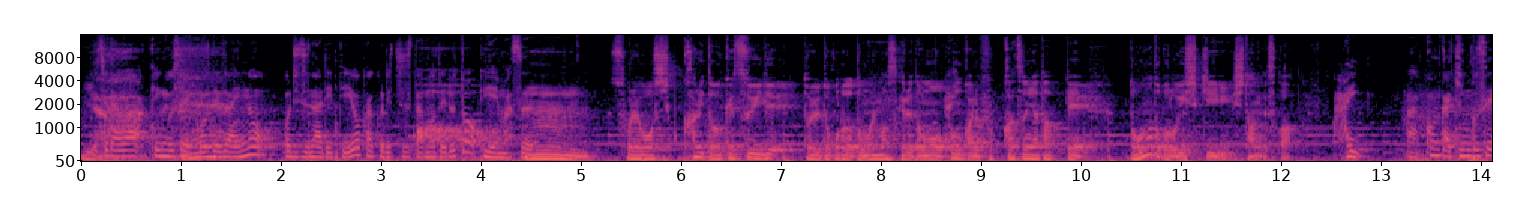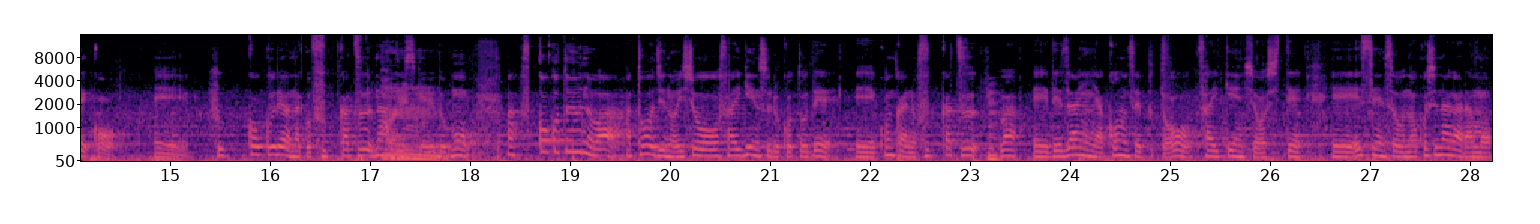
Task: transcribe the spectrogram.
こちらはキングセイコーデザインのオリジナリティを確立したモデルと言えます、うん。それをしっかりと受け継いでというところだと思いますけれども今回の復活にあたってどんなところを意識したんですか？はい、まあ、今回キングセイコー、えー復刻ではなく復活なんですけれども、まあ、復刻というのはまあ当時の衣装を再現することで、えー今回の復活は、えーデザインやコンセプトを再検証して、えーエッセンスを残しながらも、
